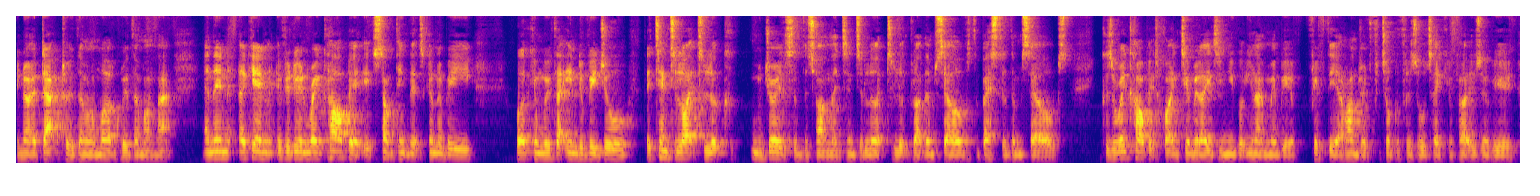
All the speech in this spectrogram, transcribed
you know, adapt with them and work with them on that. And then again, if you're doing red carpet, it's something that's going to be working with that individual. They tend to like to look majority of the time. They tend to look to look like themselves, the best of themselves. Because a red carpet's quite intimidating. You've got, you know, maybe a 50, 100 photographers all taking photos of you.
